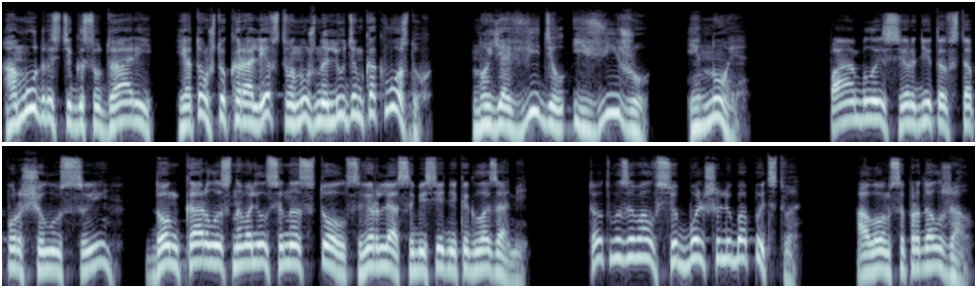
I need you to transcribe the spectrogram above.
о мудрости государей и о том, что королевство нужно людям как воздух. Но я видел и вижу иное. Пабло сердито встопорщил усы. Дон Карлос навалился на стол, сверля собеседника глазами. Тот вызывал все больше любопытства. Алонсо продолжал.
